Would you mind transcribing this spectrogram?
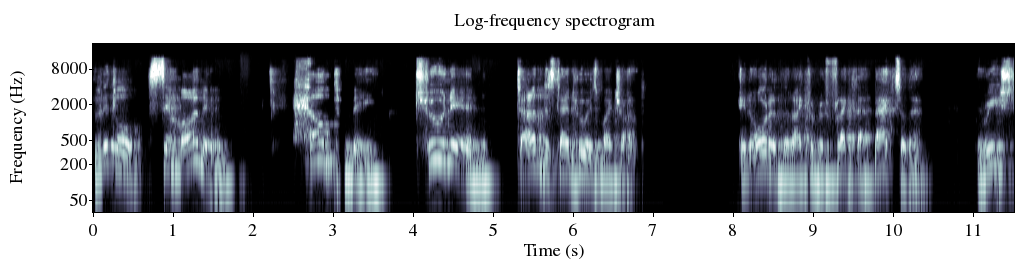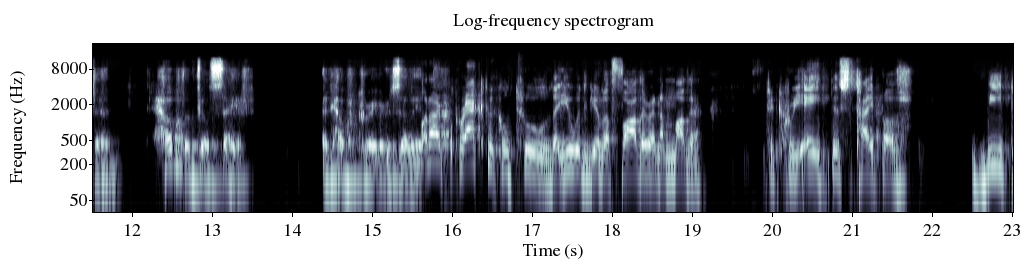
little synonym help me tune in to understand who is my child in order that I can reflect that back to them, reach them, help them feel safe and help create resilience. What are practical tools that you would give a father and a mother to create this type of deep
